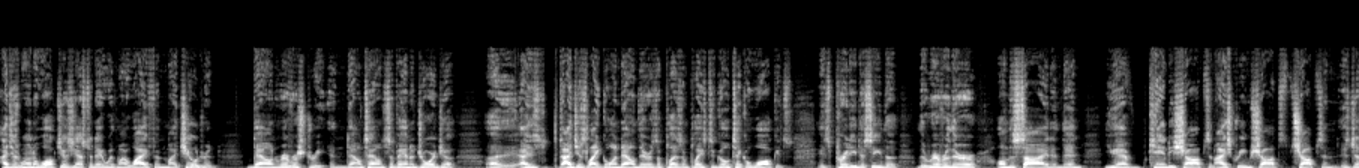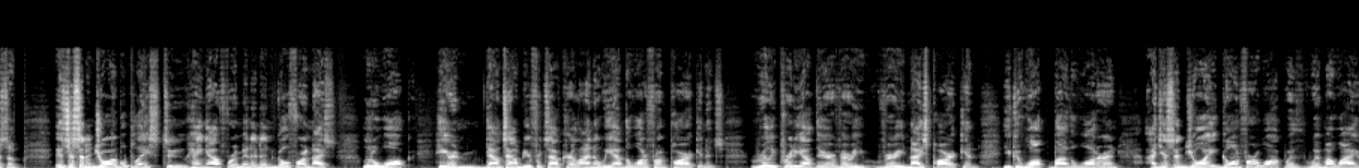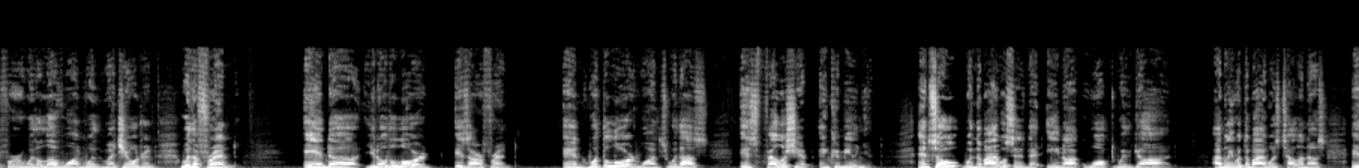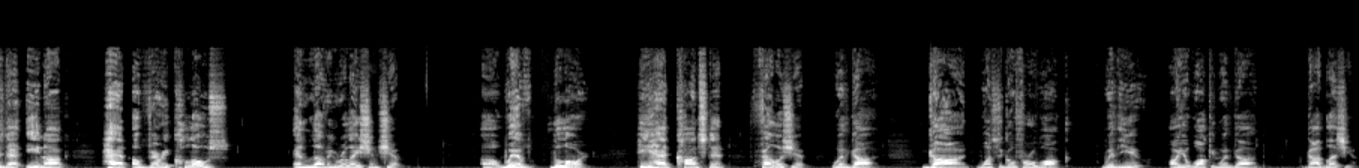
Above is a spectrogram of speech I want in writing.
I just went on a walk just yesterday with my wife and my children down River Street in downtown Savannah, Georgia. Uh, I, I just like going down there. It's a pleasant place to go take a walk. It's it's pretty to see the, the river there on the side, and then you have candy shops and ice cream shops shops, and it's just a it's just an enjoyable place to hang out for a minute and go for a nice little walk. Here in downtown Beaufort, South Carolina, we have the waterfront park, and it's really pretty out there. Very very nice park, and you can walk by the water and I just enjoy going for a walk with, with my wife or with a loved one, with my children, with a friend. And, uh, you know, the Lord is our friend. And what the Lord wants with us is fellowship and communion. And so when the Bible says that Enoch walked with God, I believe what the Bible is telling us is that Enoch had a very close and loving relationship uh, with the Lord. He had constant fellowship with God. God wants to go for a walk with you. Are you walking with God? God bless you.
